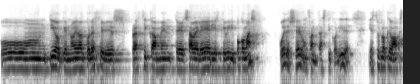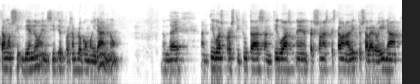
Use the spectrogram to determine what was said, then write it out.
Un tío que no iba al colegio y es prácticamente sabe leer y escribir y poco más, puede ser un fantástico líder. Y esto es lo que estamos viendo en sitios, por ejemplo, como Irán, ¿no? Donde hay antiguas prostitutas, antiguas eh, personas que estaban adictos a la heroína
